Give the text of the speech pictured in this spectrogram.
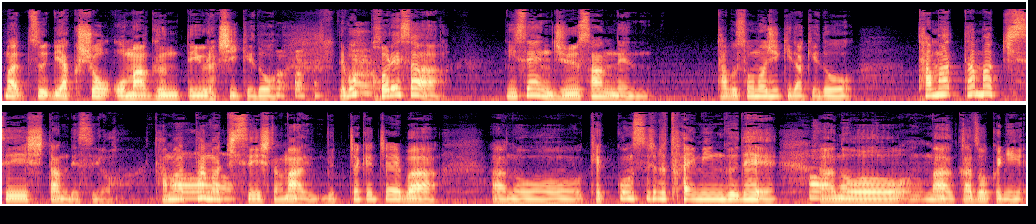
まあ、つ略称おまぐんっていうらしいけど、で、僕これさ、2013年、多分その時期だけど、たまたま帰省したんですよ。たまたま帰省したの。まあ、ぶっちゃけちゃえば、あのー結婚するタイミングで、はいあ。のーまあ、家族に、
